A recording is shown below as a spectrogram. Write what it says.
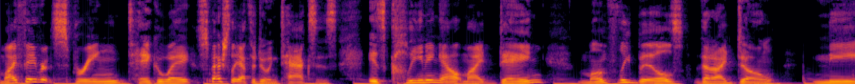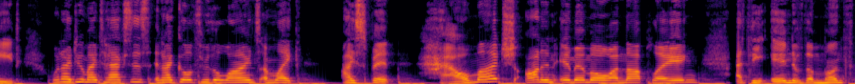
My favorite spring takeaway, especially after doing taxes, is cleaning out my dang monthly bills that I don't need. When I do my taxes and I go through the lines, I'm like, I spent how much on an MMO I'm not playing? At the end of the month,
